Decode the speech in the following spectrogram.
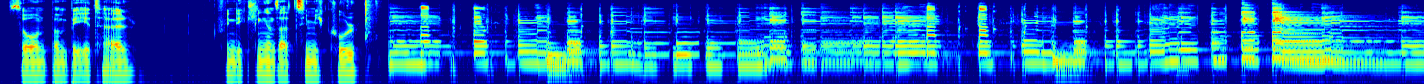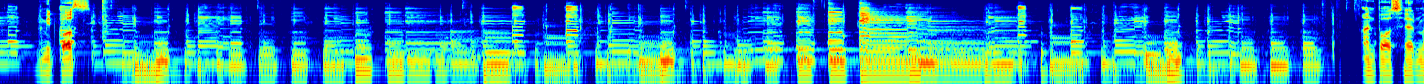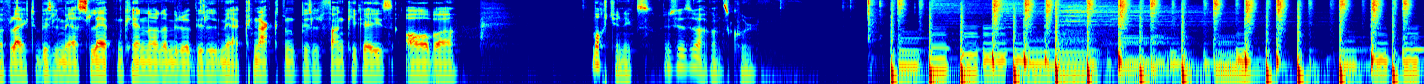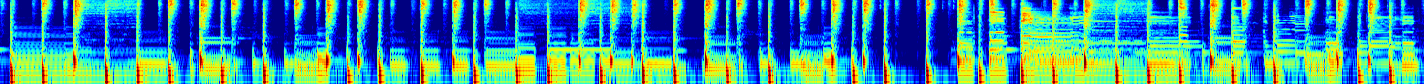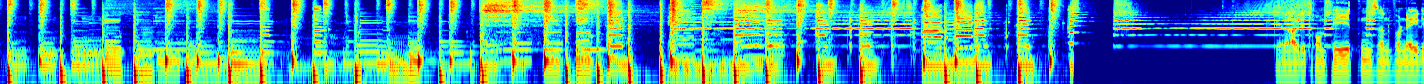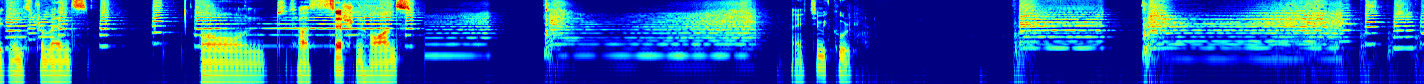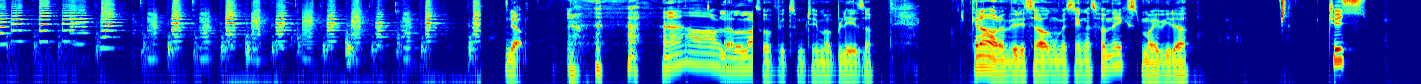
So, und beim B-Teil finde ich klingen sie auch ziemlich cool. Boss. An Boss hätte man vielleicht ein bisschen mehr slappen können, damit er ein bisschen mehr knackt und ein bisschen funkiger ist, aber macht ja nichts. Ist ja so auch ganz cool. Trompeten sind von Native Instruments und das heißt Session Horns. Eigentlich ziemlich cool. Ja. so viel zum Thema Bläser. Genau, dann würde ich sagen, wir sehen uns beim nächsten Mal wieder. Tschüss.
